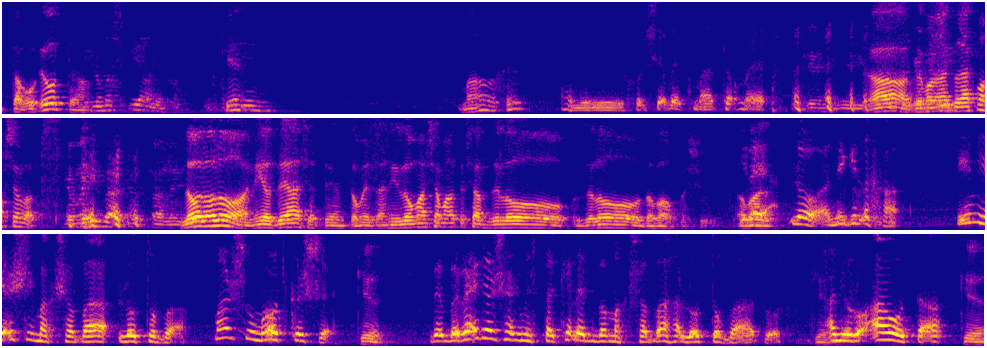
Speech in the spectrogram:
אתה רואה אותה, היא לא משפיעה עליך. כן. מה רחל? אני חושבת מה אתה אומר. כן, אה, זה רק מחשבה. גם אני באתי אותך. לא, לא, לא, אני יודע שאתם, זאת אומרת, אני לא, מה שאמרת עכשיו זה לא, זה לא דבר פשוט. אבל, תראה, לא, אני אגיד לך, אם יש לי מחשבה לא טובה, משהו מאוד קשה, כן, וברגע שאני מסתכלת במחשבה הלא טובה הזאת, כן. אני רואה אותה, כן,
